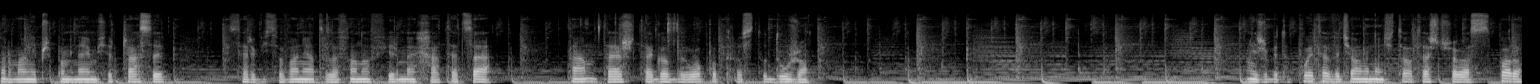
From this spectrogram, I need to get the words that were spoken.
Normalnie przypominają mi się czasy serwisowania telefonów firmy HTC. Tam też tego było po prostu dużo. I żeby tu płytę wyciągnąć, to też trzeba sporo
